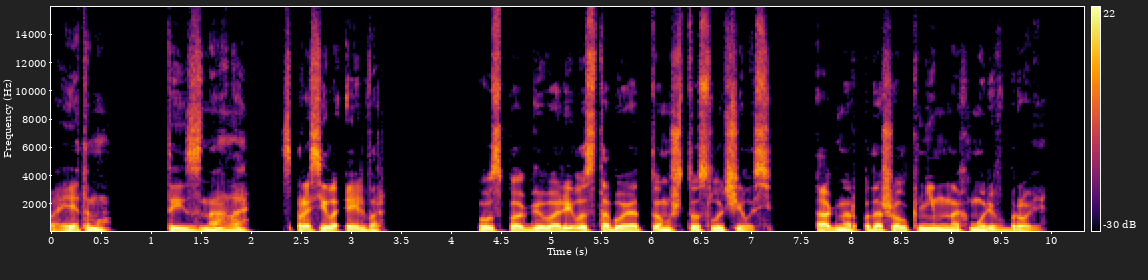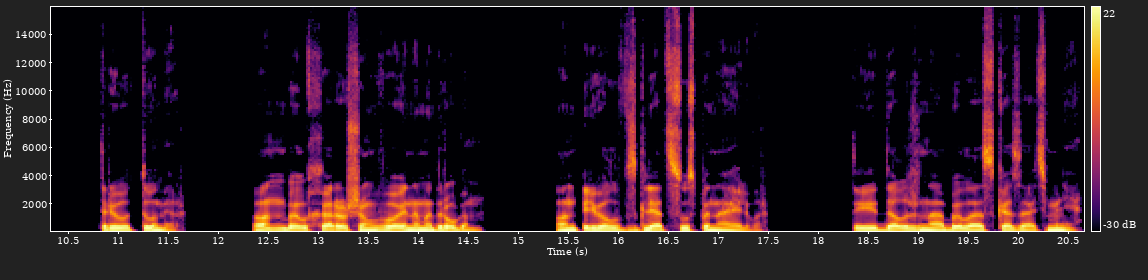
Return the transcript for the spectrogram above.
«Поэтому ты знала?» — спросила Эльвар. «Успа говорила с тобой о том, что случилось?» Агнар подошел к ним, нахмурив брови. Трют умер. Он был хорошим воином и другом. Он перевел взгляд с Успы на Эльвар. «Ты должна была сказать мне».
